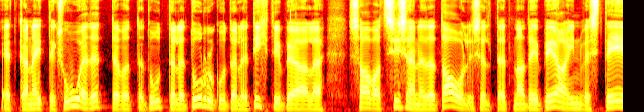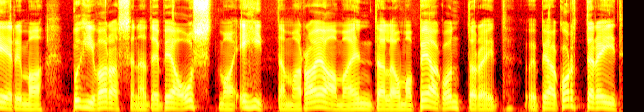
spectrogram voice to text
et ka näiteks uued ettevõtted uutele turgudele tihtipeale saavad siseneda taoliselt, et nad ei pea investeerima põhivarasse, nad ei pea ostma, ehitama, rajama endale oma peakontoreid või peakortereid,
